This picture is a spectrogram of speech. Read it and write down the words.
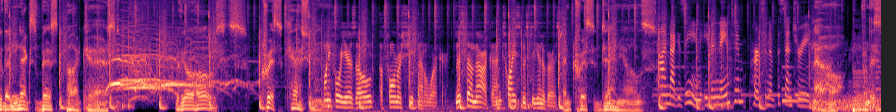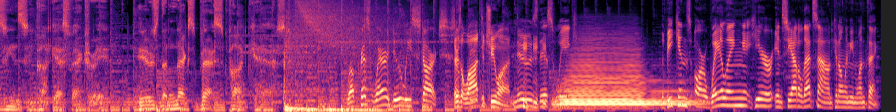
to the Next Best Podcast with your hosts, Chris Cashman 24 years old, a former sheet metal worker, Mr. America, and twice Mr. Universe. and Chris Daniels. Time magazine even named him Person of the Century. Now, from the CNC Podcast Factory, here's the Next Best Podcast. Well, Chris, where do we start? There's a lot to chew on. News this week. The Beacons are wailing here in Seattle. That sound can only mean one thing.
